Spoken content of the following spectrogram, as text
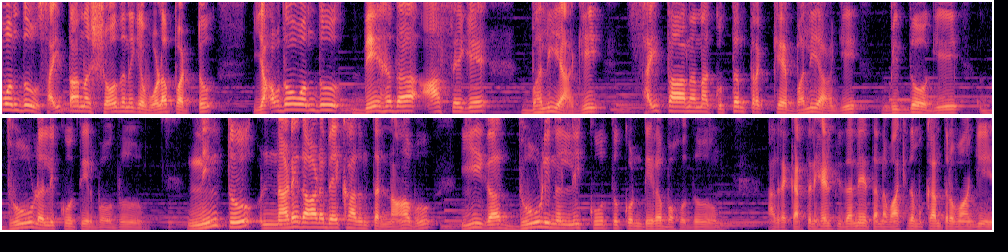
ಒಂದು ಸೈತಾನ ಶೋಧನೆಗೆ ಒಳಪಟ್ಟು ಯಾವುದೋ ಒಂದು ದೇಹದ ಆಸೆಗೆ ಬಲಿಯಾಗಿ ಸೈತಾನನ ಕುತಂತ್ರಕ್ಕೆ ಬಲಿಯಾಗಿ ಬಿದ್ದೋಗಿ ಧೂಳಲ್ಲಿ ಕೂತಿರ್ಬೋದು. ನಿಂತು ನಡೆದಾಡಬೇಕಾದಂಥ ನಾವು ಈಗ ಧೂಳಿನಲ್ಲಿ ಕೂತುಕೊಂಡಿರಬಹುದು. ಆದರೆ ಕರ್ತನ ಹೇಳ್ತಿದ್ದಾನೆ, ತನ್ನ ವಾಕ್ಯದ ಮುಖಾಂತರವಾಗಿ,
